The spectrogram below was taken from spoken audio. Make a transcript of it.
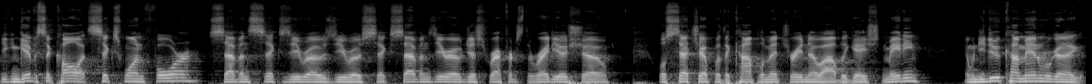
you can give us a call at 614 760 0670. Just reference the radio show. We'll set you up with a complimentary, no obligation meeting. And when you do come in, we're going to,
